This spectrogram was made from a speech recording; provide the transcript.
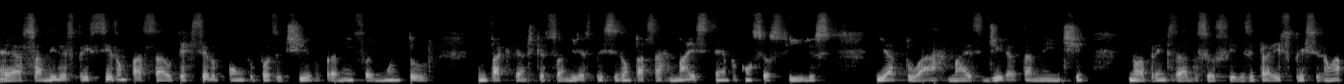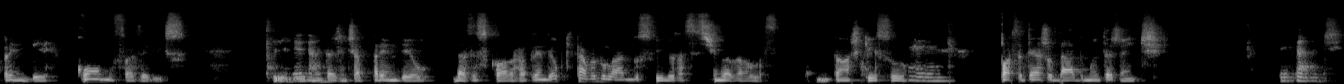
É, as famílias precisam passar o terceiro ponto positivo para mim foi muito impactante, que as famílias precisam passar mais tempo com seus filhos e atuar mais diretamente no aprendizado dos seus filhos. E para isso precisam aprender como fazer isso. E é muita gente aprendeu das escolas, aprendeu porque estava do lado dos filhos assistindo às aulas. Então acho que isso é. possa ter ajudado muita gente. Verdade.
